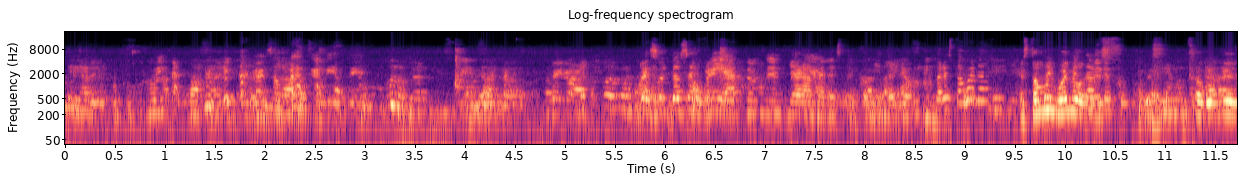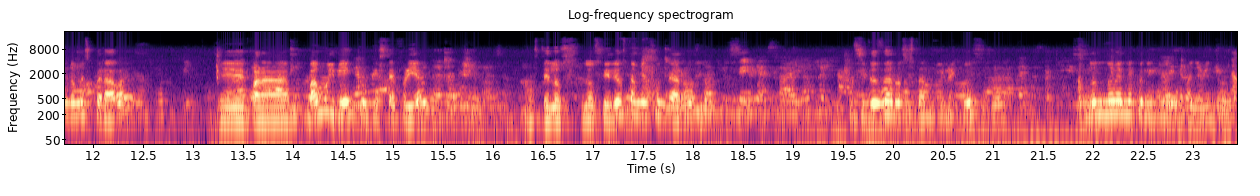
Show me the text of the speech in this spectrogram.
porque un poco crudita. La sopa caliente. Pero resultó ser fría y ahora me la estoy comiendo yo. Pero está buena. Está muy bueno, es, es un sabor que no me esperaba. Eh, para, va muy bien con que esté fría. Este, los, los fideos también son de arroz, ¿no? Sí. Los fideos de arroz están muy ricos. No, no vienen con ningún acompañamiento.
